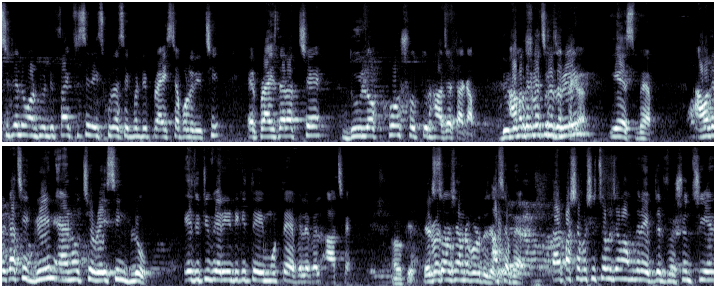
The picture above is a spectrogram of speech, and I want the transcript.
street rally one twenty five সিসির এই স্কুটার সেগমেন্টের প্রাইসটা বলে দিচ্ছি। এর প্রাইস দাঁড়াচ্ছে দুই লক্ষ সত্তর হাজার টাকা। আমাদের কাছে গ্রিন ইয়েস ভ্যাপ আমাদের কাছে গ্রিন অ্যান্ড হচ্ছে রেসিং ব্লু এই দুটি ভ্যারিয়েন্টই কিন্তু এই মুহূর্তে অ্যাভেলেবেল আছে। ওকে এর পাশাপাশি আমরা করতে আচ্ছা যাব ভাই তার পাশাপাশি চলে যাব আমাদের এফজেড ভার্সন থ্রি এর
